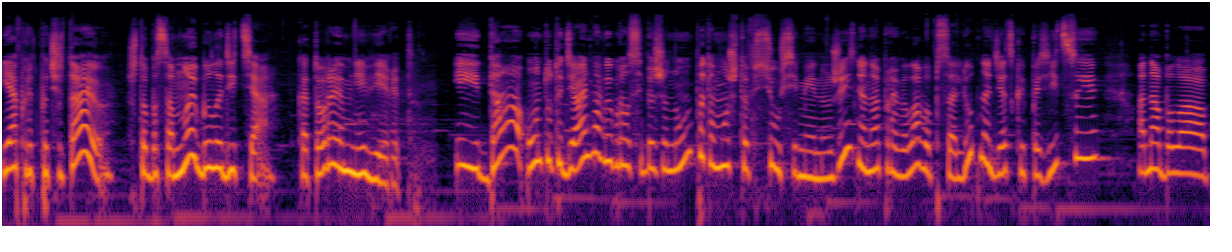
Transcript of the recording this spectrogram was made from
«Я предпочитаю, чтобы со мной было дитя, которое мне верит». И да, он тут идеально выбрал себе жену, потому что всю семейную жизнь она провела в абсолютно детской позиции. Она была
